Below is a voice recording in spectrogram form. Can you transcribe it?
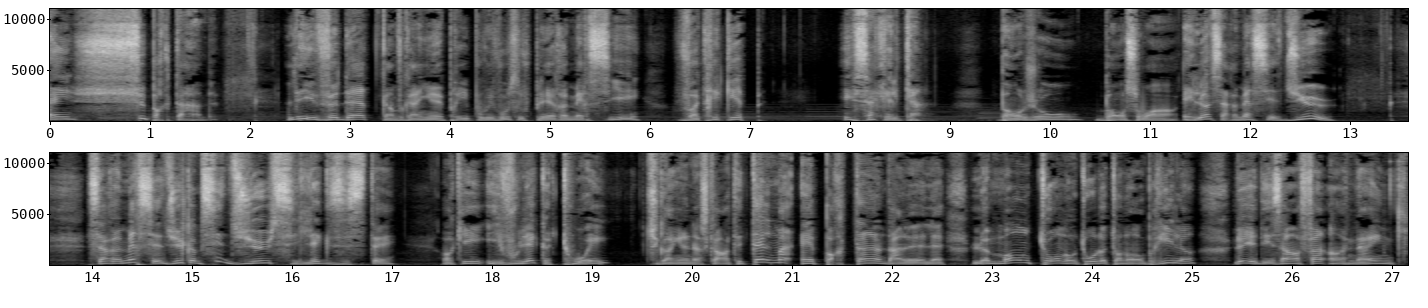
insupportable. Les vedettes, quand vous gagnez un prix, pouvez-vous, s'il vous plaît, remercier votre équipe? Et sacrer le camp. Bonjour, bonsoir. Et là, ça remerciait Dieu. Ça remerciait Dieu comme si Dieu, s'il existait, OK, il voulait que toi, tu gagnes un Oscar. T'es tellement important dans le, le, monde tourne autour de ton nombril. Là, là il y a des enfants en Inde qui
